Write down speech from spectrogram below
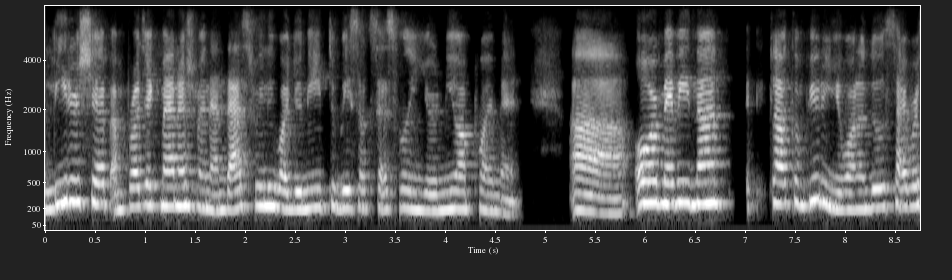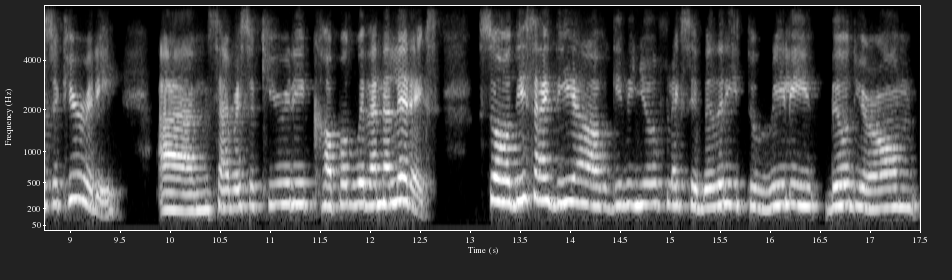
leadership and project management. And that's really what you need to be successful in your new appointment. Uh, or maybe not cloud computing, you want to do cybersecurity and cybersecurity coupled with analytics. So this idea of giving you flexibility to really build your own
